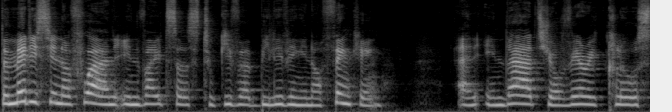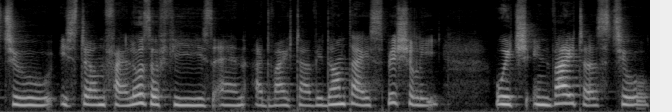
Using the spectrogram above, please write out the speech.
the medicine of one invites us to give up believing in our thinking. And in that, you're very close to Eastern philosophies and Advaita Vedanta, especially, which invite us to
